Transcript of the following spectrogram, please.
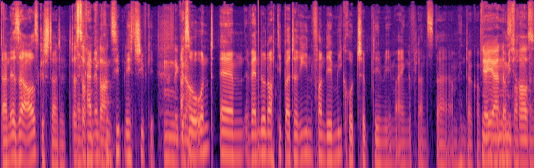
dann ist er ausgestattet. Das dann kann im. Prinzip nichts schiefgehen. Mhm, genau. Achso, und ähm, wenn du noch die Batterien von dem Mikrochip, den wir ihm eingepflanzt da am Hinterkopf ja, ja, nimm das ich noch raus.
